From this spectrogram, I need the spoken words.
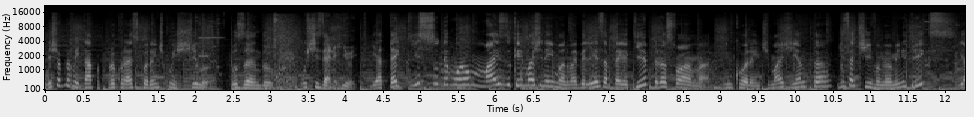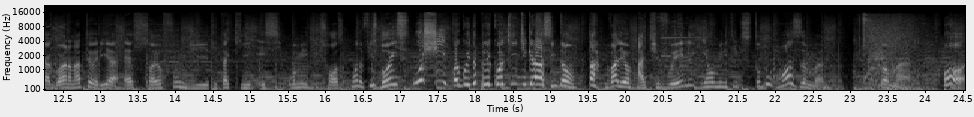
Deixa eu aproveitar para procurar esse corante com estilo usando o XLR8. E até que isso demorou mais do que eu imaginei, mano. Mas beleza, pega aqui, transforma em corante magenta, desativa meu Omnitrix. E agora, na teoria, é só eu fundir que tá aqui esse Omnitrix rosa. Mano, eu fiz dois. Oxi, o bagulho duplicou aqui de graça, então. Tá, valeu. Ativo ele e é o Omnitrix todo rosa, mano. Toma. Pô,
